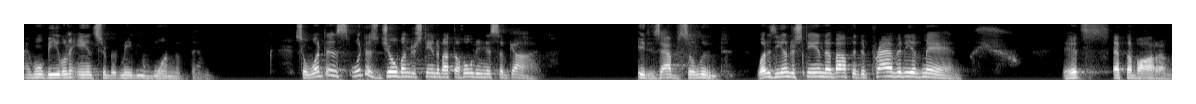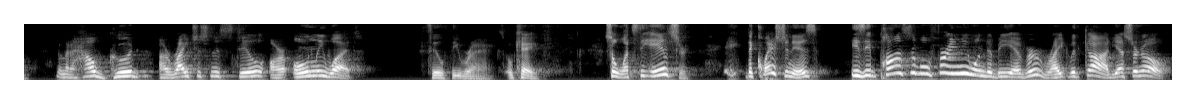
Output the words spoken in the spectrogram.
I won't be able to answer but maybe one of them. So, what does, what does Job understand about the holiness of God? It is absolute. What does he understand about the depravity of man? It's at the bottom. No matter how good our righteousness still are only what? Filthy rags. Okay. So what's the answer? The question is, is it possible for anyone to be ever right with God? Yes or no?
